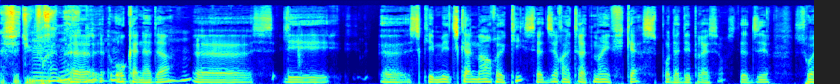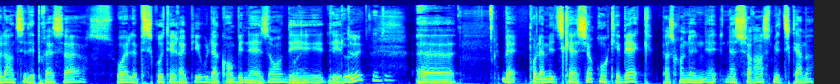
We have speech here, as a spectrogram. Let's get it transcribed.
C'est une vraie Mhm. maladie. Euh, au Canada. Mhm. euh, les, euh, ce qui est médicalement requis, c'est-à-dire un traitement efficace pour la dépression, c'est-à-dire soit l'antidépresseur, soit la psychothérapie ou la combinaison des, Ouais, des des deux. deux. les deux. Euh, ben, pour la médication au Québec, parce qu'on a une, une assurance médicaments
